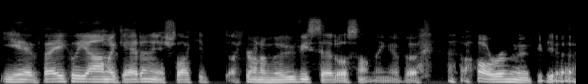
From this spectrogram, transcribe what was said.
yeah, vaguely Armageddonish, like you like you're on a movie set or something of a, a, horror movie. Yeah,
